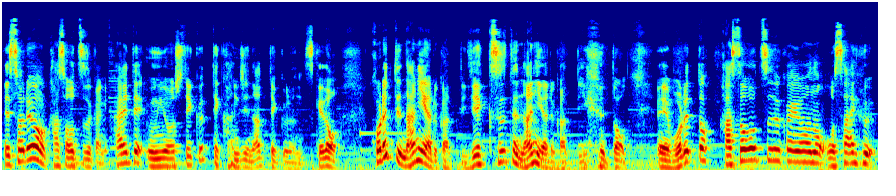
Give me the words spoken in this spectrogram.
で、それを仮想通貨に変えて運用していくって感じになってくるんですけど、これって何やるかって、DX って何やるかっていうと、えウォレット、仮想通貨用のお財布、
